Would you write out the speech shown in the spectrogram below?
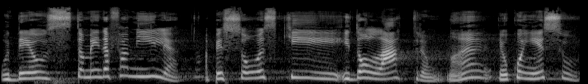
O Deus também da família, há pessoas que idolatram, não é? Eu conheço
